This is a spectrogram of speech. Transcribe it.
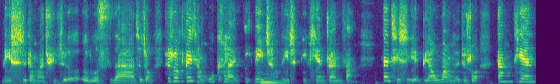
没事干嘛去惹俄罗斯啊这种，就是说非常乌克兰立场的一一篇专访。但其实也不要忘了，就是说当天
